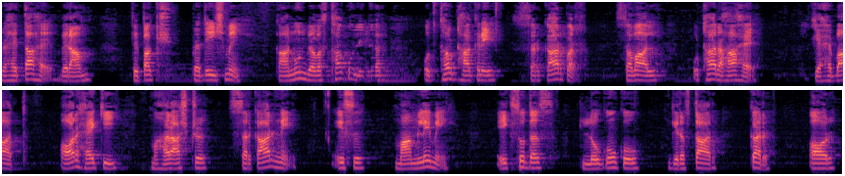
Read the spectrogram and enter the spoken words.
रहता है विराम। विपक्ष प्रदेश में कानून व्यवस्था को लेकर उद्धव ठाकरे सरकार पर सवाल उठा रहा है। यह बात और है कि महाराष्ट्र सरकार ने इस मामले में 110 लोगों को गिरफ़्तार कर और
